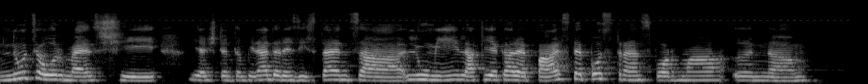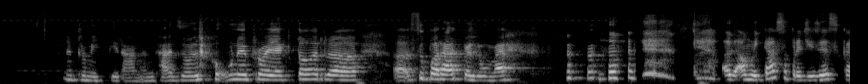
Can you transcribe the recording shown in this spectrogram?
nu ți-o urmezi și ești întâmpinat de rezistența lumii la fiecare pas, te poți transforma în um, într-un mic tiran, în cazul unui proiector uh, uh, supărat pe lume. Am uitat să precizez că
